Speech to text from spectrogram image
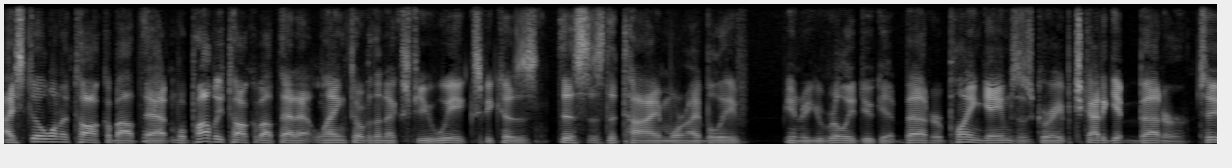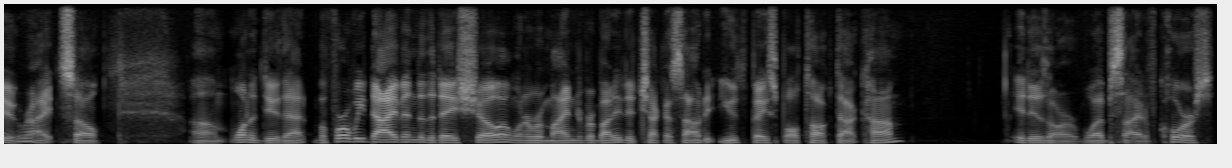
I still want to talk about that, and we'll probably talk about that at length over the next few weeks because this is the time where I believe you know you really do get better. Playing games is great, but you got to get better too, right? So. Um, want to do that. Before we dive into the day's show, I want to remind everybody to check us out at youthbaseballtalk.com. It is our website, of course.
